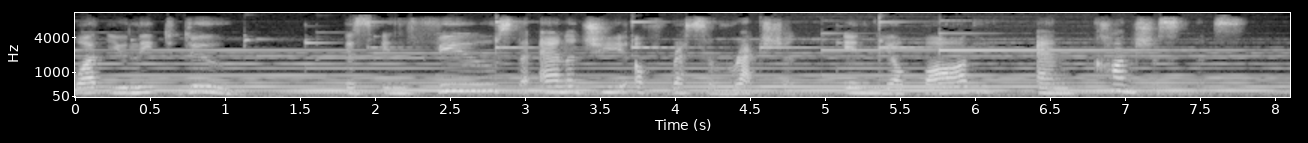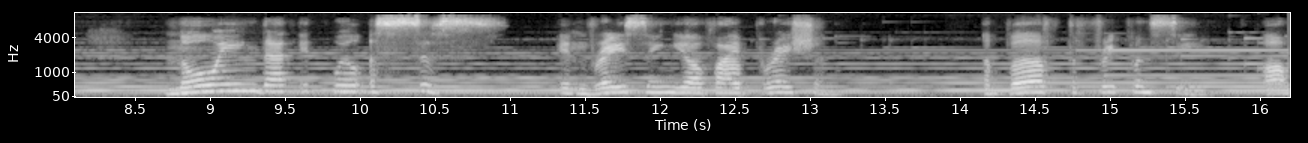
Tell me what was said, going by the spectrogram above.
What you need to do is infuse the energy of resurrection in your body and consciousness, knowing that it will assist in raising your vibration above the frequency of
